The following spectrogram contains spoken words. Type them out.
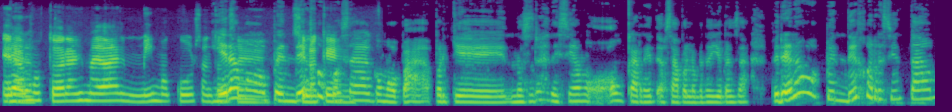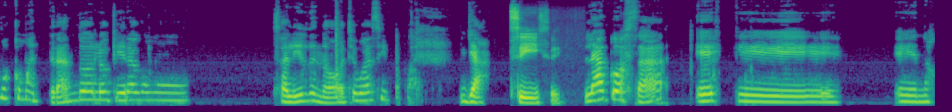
Éramos toda la misma edad, el mismo curso. y éramos pendejos, o sea, como pa, porque nosotros decíamos, oh, un carrete, o sea, por lo menos yo pensaba, pero éramos pendejos, recién estábamos como entrando a lo que era como salir de noche o así. Ya. Sí, sí. La cosa es que eh, nos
